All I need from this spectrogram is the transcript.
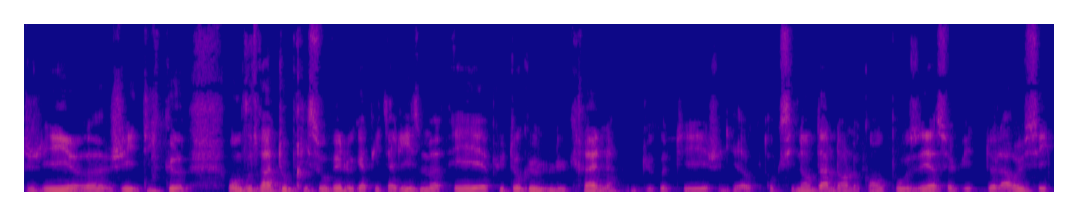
j'ai euh, dit que on voudrait à tout prix sauver le capitalisme et plutôt que l'Ukraine du côté, je dirais occidental, dans le camp opposé à celui de la Russie.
